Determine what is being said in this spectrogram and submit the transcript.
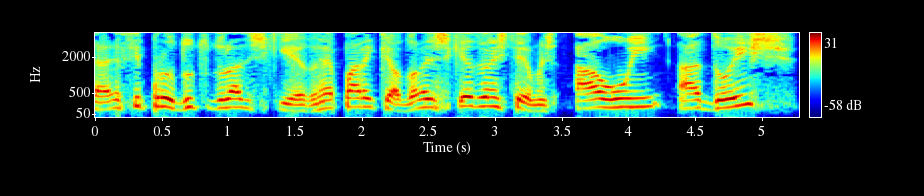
eh, esse produto do lado esquerdo. Repara aqui, ó, do lado esquerdo nós temos A1, A2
